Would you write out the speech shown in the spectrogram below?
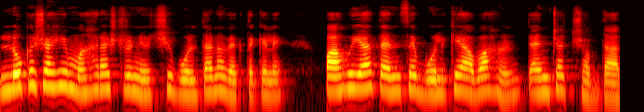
लोकशाही महाराष्ट्र न्यूजशी बोलताना व्यक्त केले. पाहूया त्यांचे बोलके आवाहन त्यांच्याच शब्दात.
